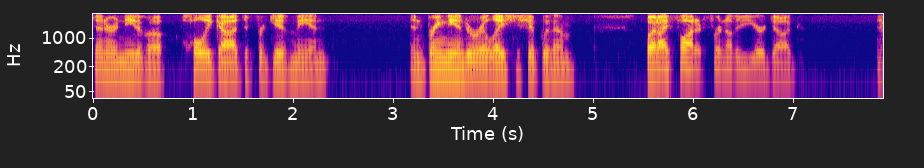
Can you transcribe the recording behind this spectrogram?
sinner in need of a holy God to forgive me and and bring me into a relationship with Him. But I fought it for another year, Doug.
